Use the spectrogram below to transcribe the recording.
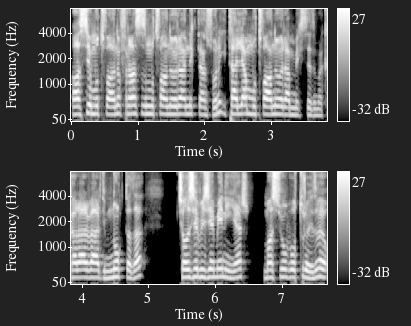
Asya mutfağını, Fransız mutfağını öğrendikten sonra İtalyan mutfağını öğrenmek istediğime karar verdiğim noktada çalışabileceğim en iyi yer Massimo Bottura'ydı ve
